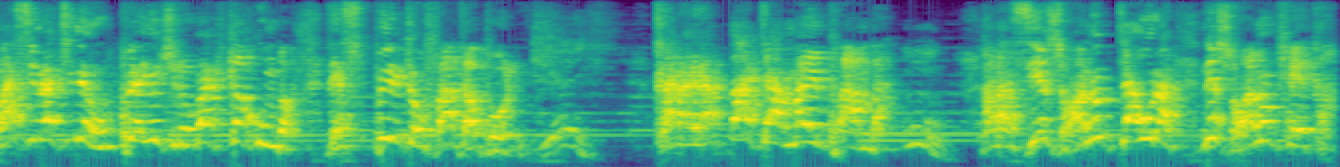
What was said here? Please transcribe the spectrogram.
pasina chine upenyu chinobatika kumba the spirit of vagabond. Kana yabata amai pamba Mm. havazive zvavanotaura nezvavanopfeka.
